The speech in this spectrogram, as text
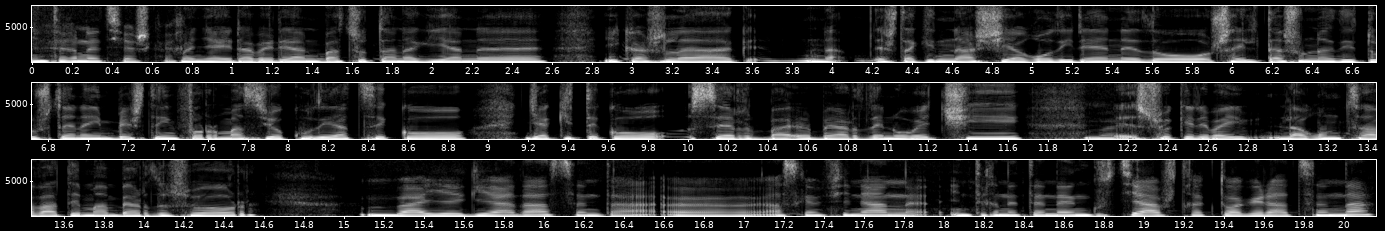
Internetia esker. Baina era berean batzutan agian e, ikasleak na, ez dakit nasiago diren edo zailtasunak dituzten hainbeste informazio kudeatzeko, jakiteko zer ba, behar den hobetxi, bai. e, zuek ere bai laguntza bat eman behar duzu hor? Bai, egia da, zenta uh, azken finean interneten den guztia abstraktua geratzen da,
